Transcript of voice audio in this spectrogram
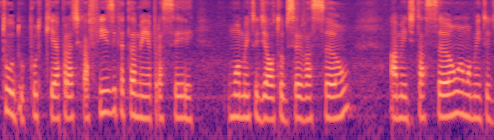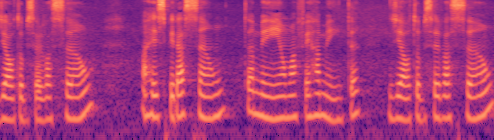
tudo, porque a prática física também é para ser um momento de autoobservação, a meditação é um momento de autoobservação, a respiração também é uma ferramenta de autoobservação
